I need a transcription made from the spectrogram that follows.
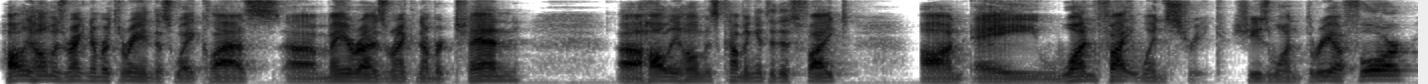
Holly Holm is ranked number three in this weight class. Uh, Mayra is ranked number ten. Uh, Holly Holm is coming into this fight on a one fight win streak. She's won three of four.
